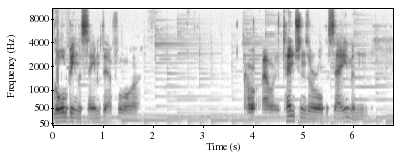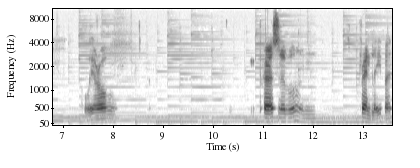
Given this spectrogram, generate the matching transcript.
goal being the same, therefore our our intentions are all the same and we are all personable and friendly, but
